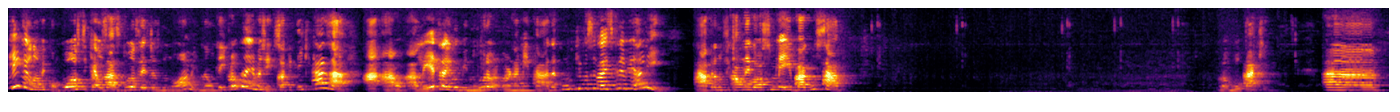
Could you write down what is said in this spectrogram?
Quem tem o nome composto e quer usar as duas letras do nome, não tem problema, gente. Só que tem que casar a, a, a letra iluminura ornamentada com o que você vai escrever ali, tá? Para não ficar um negócio meio bagunçado. Vamos voltar aqui. Ah...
